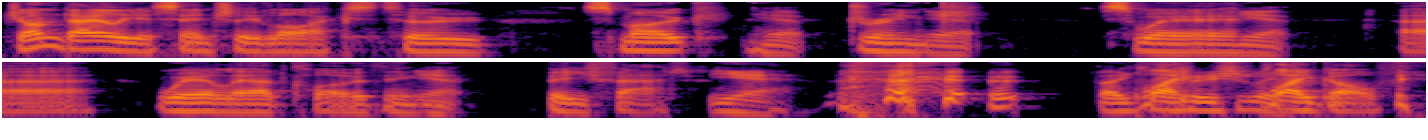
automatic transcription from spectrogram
John Daly essentially likes to smoke, Yeah. drink, Yeah. swear, Yeah. uh, wear loud clothing, be fat, Yeah. like play, play golf.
